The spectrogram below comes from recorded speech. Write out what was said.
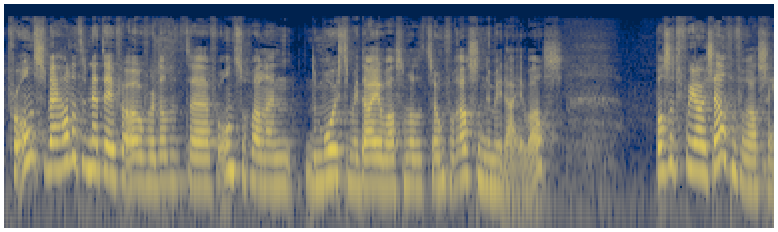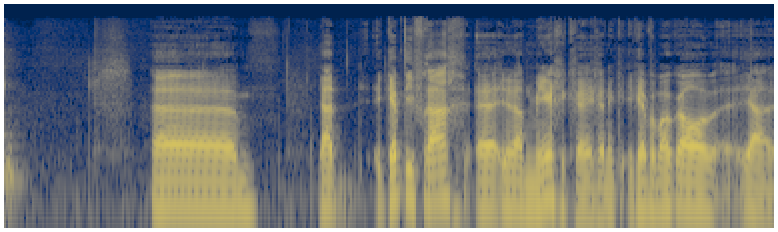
voor ons, wij hadden het er net even over dat het uh, voor ons toch wel een, de mooiste medaille was, omdat het zo'n verrassende medaille was. Was het voor jou zelf een verrassing? Uh, ja, ik heb die vraag uh, inderdaad meer gekregen. En ik, ik heb hem ook al ja,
